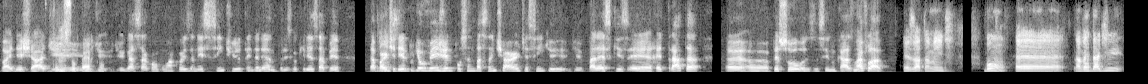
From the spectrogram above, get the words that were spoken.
vai deixar de, de, de gastar com alguma coisa nesse sentido, tá entendendo? Por isso que eu queria saber da parte Isso. dele, porque eu vejo ele postando bastante arte, assim, que, que parece que é, retrata é, pessoas, assim, no caso, não é, Flávio? Exatamente. Bom, é, na verdade,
